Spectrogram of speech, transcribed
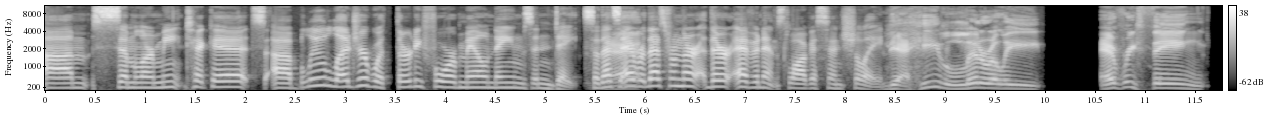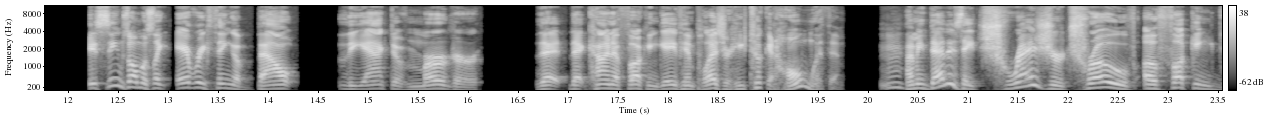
um, similar meat tickets, a blue ledger with 34 male names and dates. So that's That- ever that's from their their evidence log essentially. Yeah, he literally everything. It seems almost like everything about the act of murder that that kind of fucking gave him pleasure. He took it home with him. Mm. I mean, that is a treasure trove of fucking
